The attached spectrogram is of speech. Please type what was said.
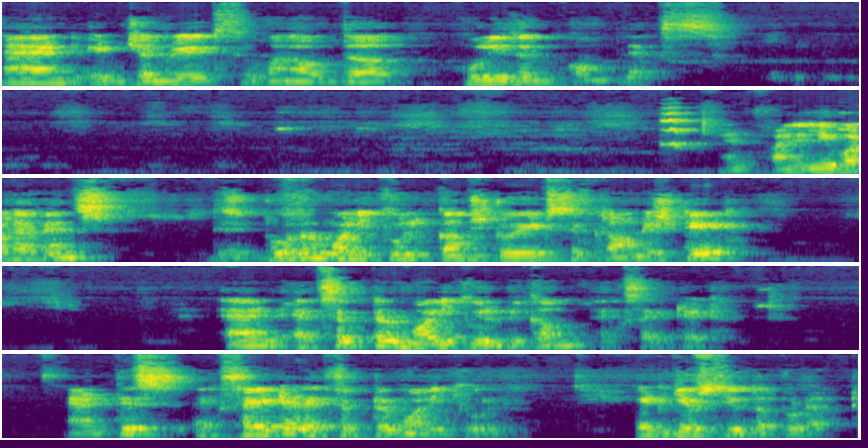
and it generates one of the collision complex. And finally what happens? This donor molecule comes to its ground state and acceptor molecule become excited. And this excited acceptor molecule it gives you the product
